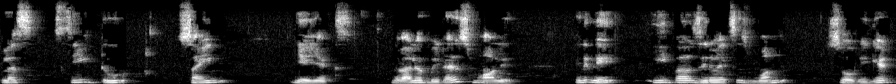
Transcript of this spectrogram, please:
plus c2 sin ax. The value of beta is small a. Anyway, e power 0x is 1. So we get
